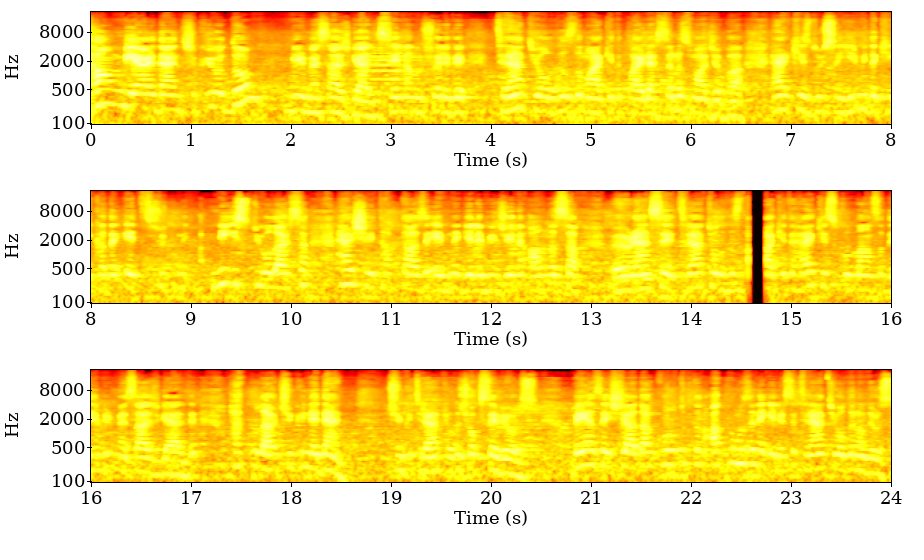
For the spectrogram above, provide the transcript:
Tam bir yerden çıkıyordum. Bir mesaj geldi. Selin Hanım şöyle bir trend yol hızlı marketi paylaşsanız mı acaba? Herkes duysa 20 dakikada et, süt ne- istiyorlarsa her şey taptaze evine gelebileceğini anlasa, öğrense trend yol hızlı marketi herkes kullansa diye bir mesaj geldi. Haklılar çünkü neden? Çünkü trend yolu çok seviyoruz. Beyaz eşyadan, koltuktan aklımıza ne gelirse trend yoldan alıyoruz.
